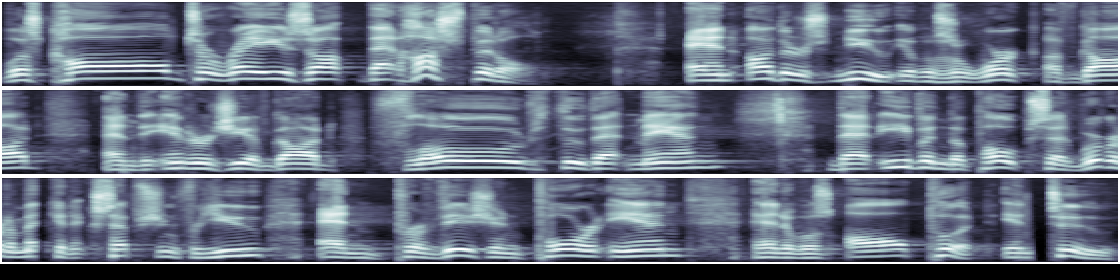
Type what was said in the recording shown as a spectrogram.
was called to raise up that hospital. And others knew it was a work of God, and the energy of God flowed through that man. That even the Pope said, We're going to make an exception for you, and provision poured in, and it was all put into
